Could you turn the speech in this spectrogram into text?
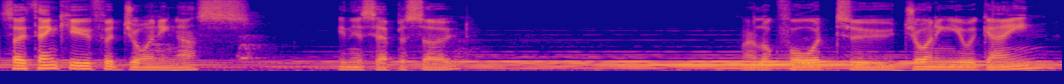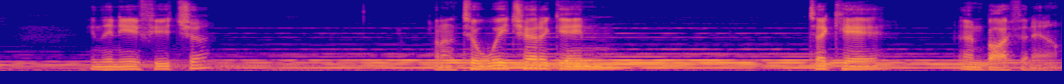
So, thank you for joining us in this episode. I look forward to joining you again in the near future. And until we chat again, take care and bye for now.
